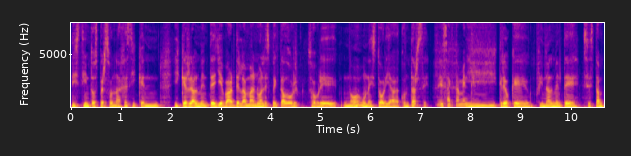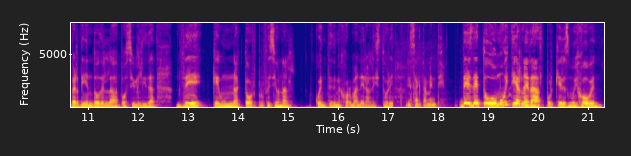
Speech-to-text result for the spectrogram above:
distintos personajes y que, y que realmente llevar de la mano al espectador sobre ¿no? una historia a contarse. Exactamente. Y creo que finalmente se están perdiendo de la posibilidad de que un actor profesional cuente de mejor manera la historia. Exactamente. Desde tu muy tierna edad, porque eres muy joven,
